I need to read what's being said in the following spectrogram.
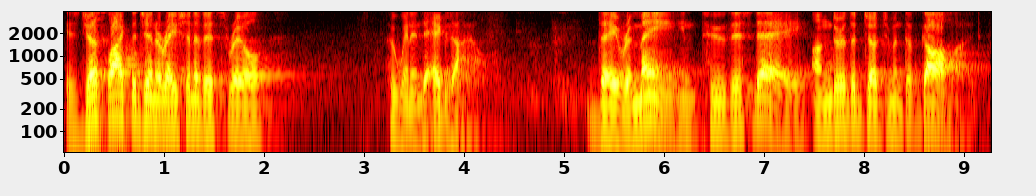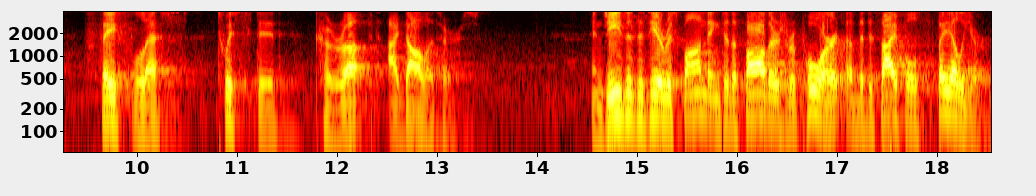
is just like the generation of Israel who went into exile. They remain to this day under the judgment of God, faithless, twisted, corrupt idolaters. And Jesus is here responding to the Father's report of the disciples' failure.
